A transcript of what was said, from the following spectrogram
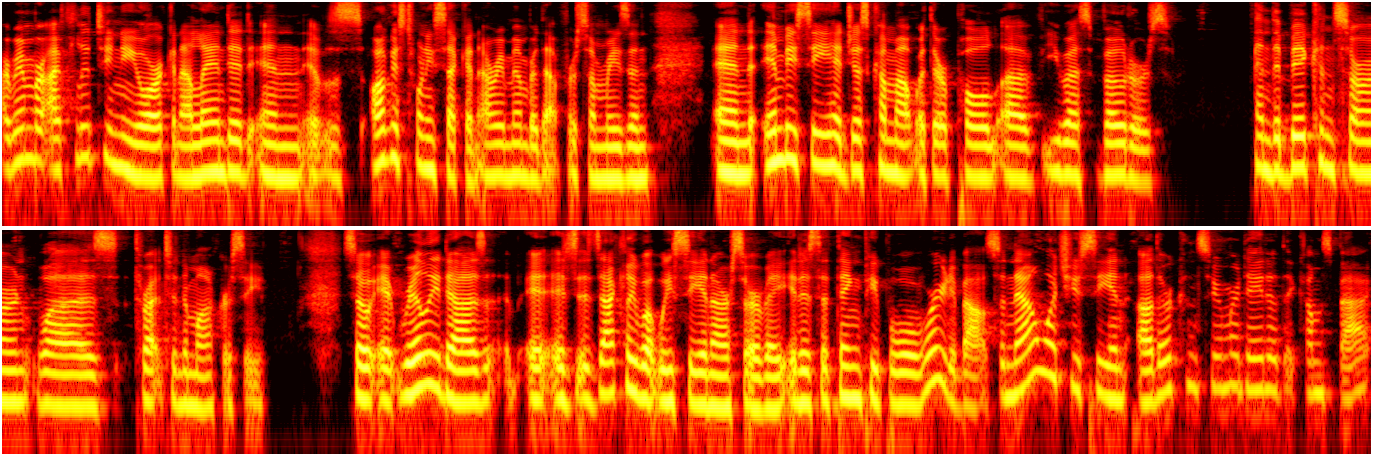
I remember I flew to New York and I landed in it was August 22nd. I remember that for some reason. And NBC had just come out with their poll of US voters. And the big concern was threat to democracy. So it really does. It's exactly what we see in our survey. It is the thing people were worried about. So now, what you see in other consumer data that comes back,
